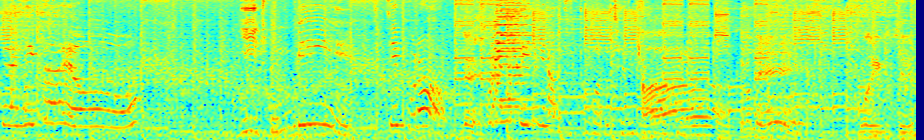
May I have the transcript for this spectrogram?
그러니까요. 이 좀비 스티브랑 네. 핑빈이랑 붙어봐도 재밌을 것 같아요. 아, 그러네. 뭐가 이겠지?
